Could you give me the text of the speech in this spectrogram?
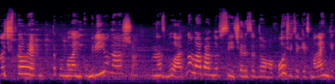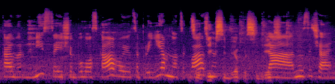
ну, частково як таку маленьку мрію нашу. У нас була. Ну, напевно, всі через одного хочуть якесь маленьке камерне місце, і щоб було з кавою. Це приємно, це класно. Зайти себе, посидеть. Да, ну звичайно.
